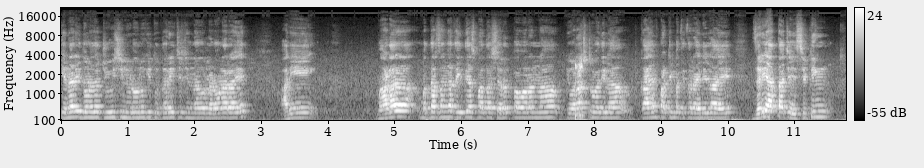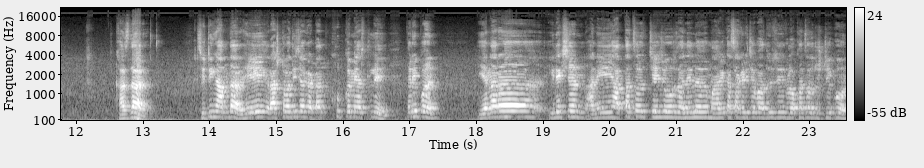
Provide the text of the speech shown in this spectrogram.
येणारी दोन हजार चोवीसची निवडणूक ही तुतारीच्या चिन्हावर लढवणार आहेत. आणि म्हाडा मतदारसंघाचा इतिहास पाहता शरद पवारांना किंवा राष्ट्रवादीला कायम पाठिंबा तिथं राहिलेला आहे. जरी आताचे सिटिंग खासदार सिटिंग आमदार हे राष्ट्रवादीच्या गटात खूप कमी असले तरी पण येणारं इलेक्शन आणि आताचं चेंज ओव्हर झालेलं महाविकास आघाडीच्या बाजूचे लोकांचा दृष्टिकोन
